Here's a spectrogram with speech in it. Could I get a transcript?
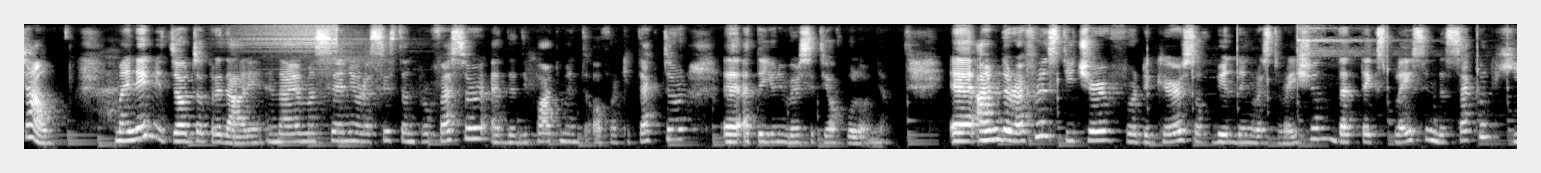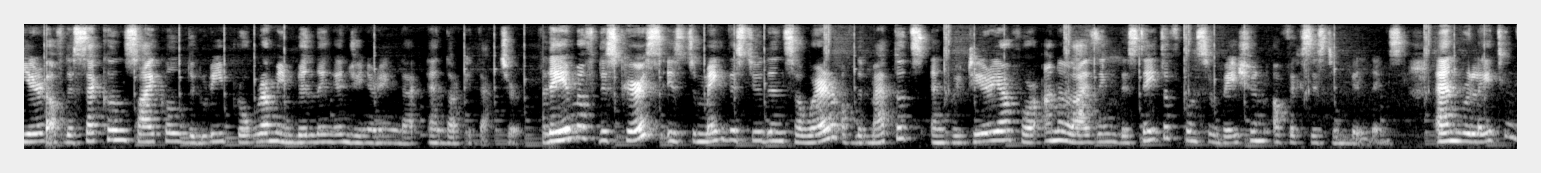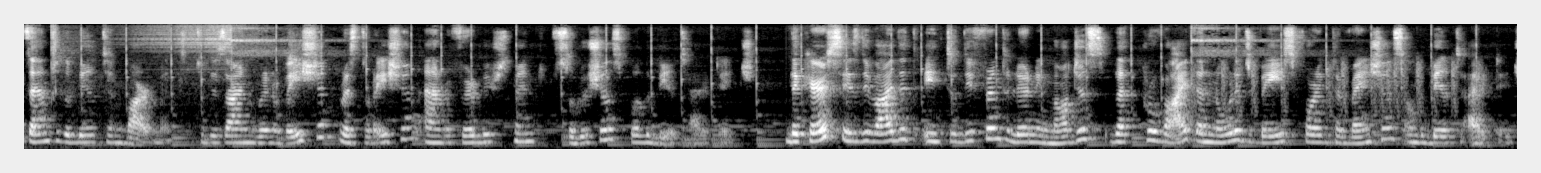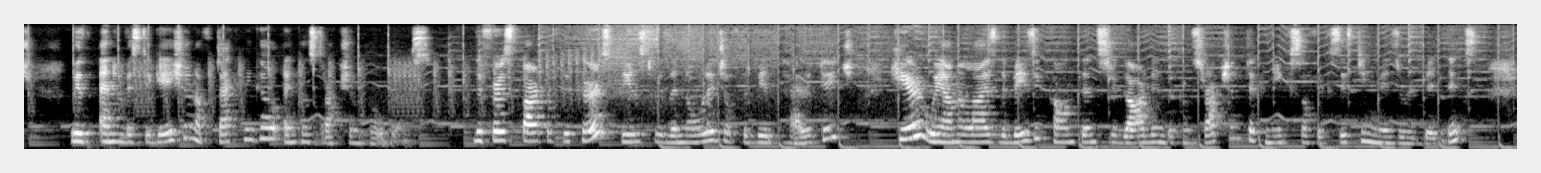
Ciao, my name is Giorgia Predari and I am a senior assistant professor at the Department of Architecture uh, at the University of Bologna. Uh, I'm the reference teacher for the course of building restoration that takes place in the second year of the second cycle degree program in building engineering and architecture. The aim of this course is to make the students aware of the methods and criteria for analyzing the state of conservation of existing buildings and relating them to the built environment to design renovation, restoration and refurbishment solutions for the built heritage. The course is divided into different learning modules that provide a knowledge base for interventions on the built heritage, with an investigation of technical and construction problems. The first part of the course deals with the knowledge of the built heritage here we analyze the basic contents regarding the construction techniques of existing masonry buildings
